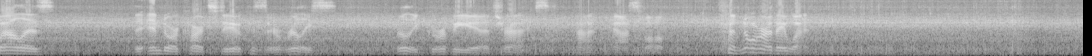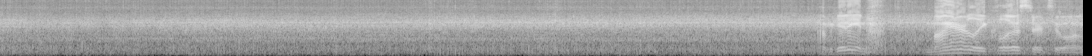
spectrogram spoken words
well as the indoor karts do because they're really, really grippy uh, tracks, not asphalt. Nor are they wet. I'm getting minorly closer to him.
